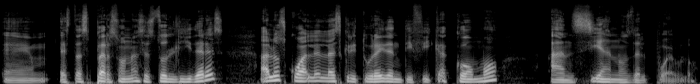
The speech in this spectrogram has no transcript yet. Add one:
em, estas personas, estos líderes, a los cuales la escritura identifica como ancianos del pueblo.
